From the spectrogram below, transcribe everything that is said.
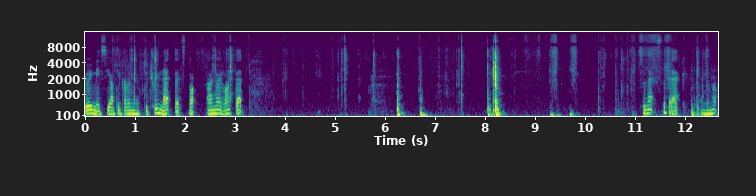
It's very messy. I think I'm going to have to trim that. That's not, I don't like that. So that's the back. I'm not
